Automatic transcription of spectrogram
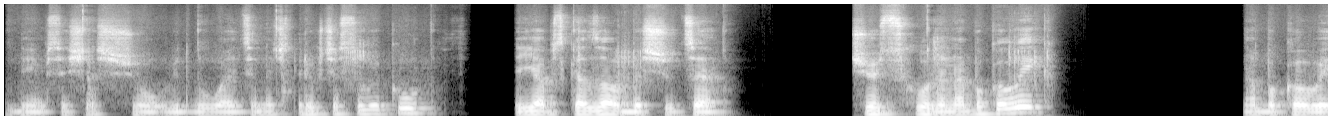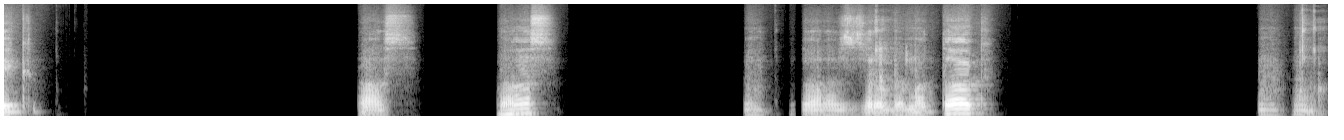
дивимося зараз, що відбувається на 4-часовику. Я б сказав би, що це щось схоже на боковик. На боковик. Раз. Раз. Зараз зробимо так. Ага.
